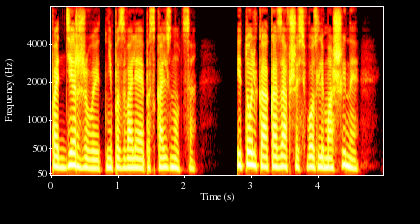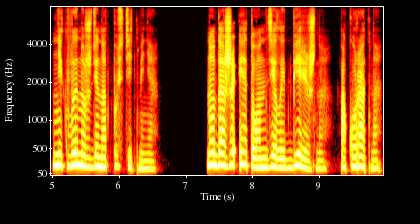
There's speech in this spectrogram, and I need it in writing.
Поддерживает, не позволяя поскользнуться. И только оказавшись возле машины, Ник вынужден отпустить меня. Но даже это он делает бережно, аккуратно.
